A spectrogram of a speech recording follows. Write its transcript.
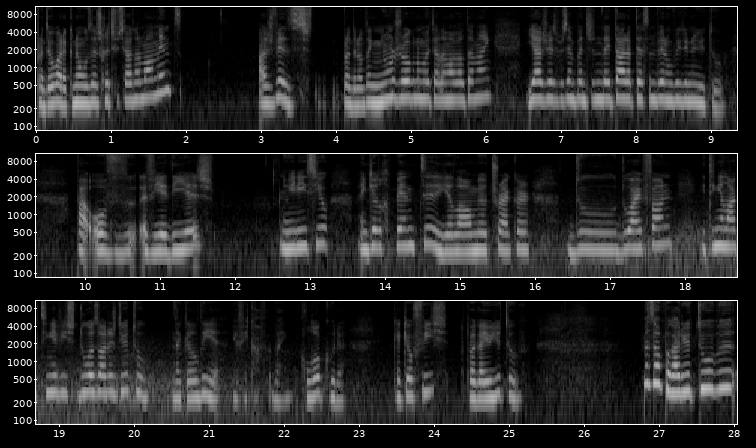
pronto, agora que não uso as redes sociais normalmente, às vezes, pronto, eu não tenho nenhum jogo no meu telemóvel também, e às vezes, por exemplo, antes de me deitar, apetece-me ver um vídeo no YouTube. Pá, houve, havia dias no início em que eu de repente ia lá ao meu tracker do, do iPhone e tinha lá que tinha visto duas horas de YouTube naquele dia. Eu ficava, bem, que loucura. O que é que eu fiz? Apaguei o YouTube. Mas ao apagar o YouTube,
